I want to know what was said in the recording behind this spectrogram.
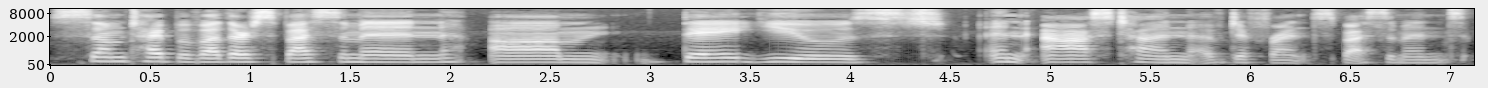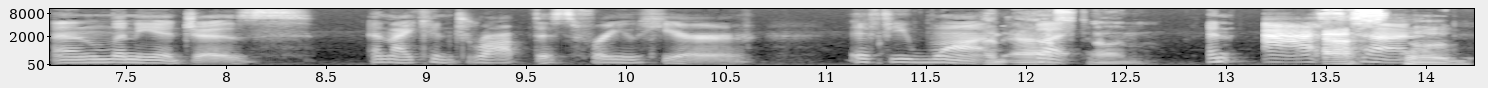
some type of other specimen. Um, they used an ass ton of different specimens and lineages, and I can drop this for you here if you want. An ass but- ton. An ass, ton. Aston.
